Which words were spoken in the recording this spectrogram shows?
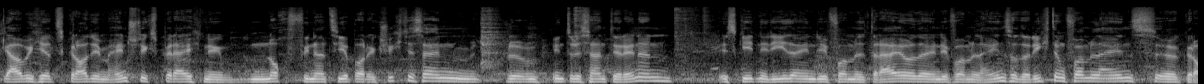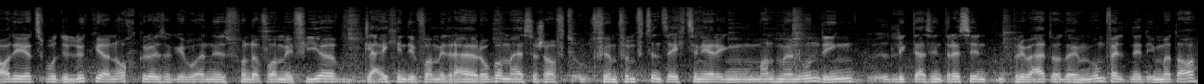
glaube ich, jetzt gerade im Einstiegsbereich eine noch finanzierbare Geschichte sein mit ähm, interessante Rennen. Es geht nicht jeder in die Formel 3 oder in die Formel 1 oder Richtung Formel 1. Äh, gerade jetzt, wo die Lücke ja noch größer geworden ist, von der Formel 4 gleich in die Formel 3 Europameisterschaft, für einen 15-, 16-Jährigen manchmal ein Unding. Liegt das Interesse privat oder im Umfeld nicht immer da.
